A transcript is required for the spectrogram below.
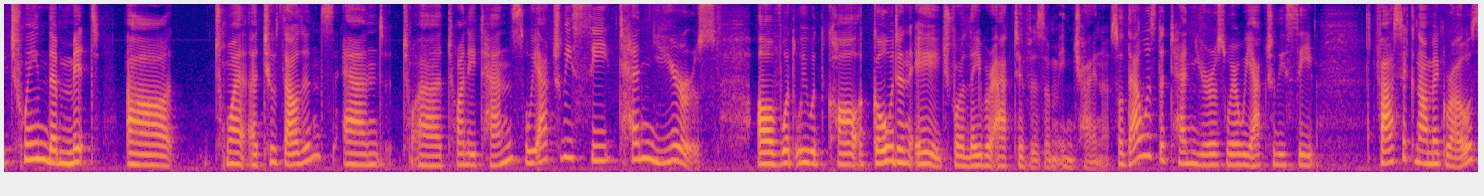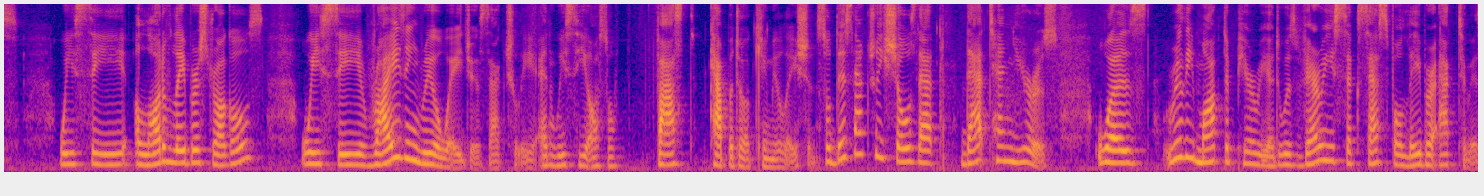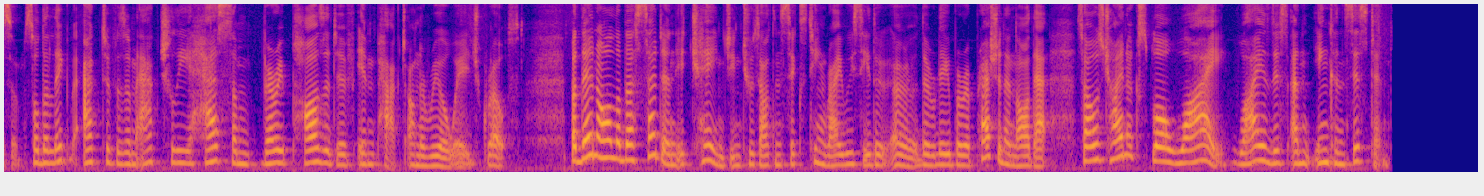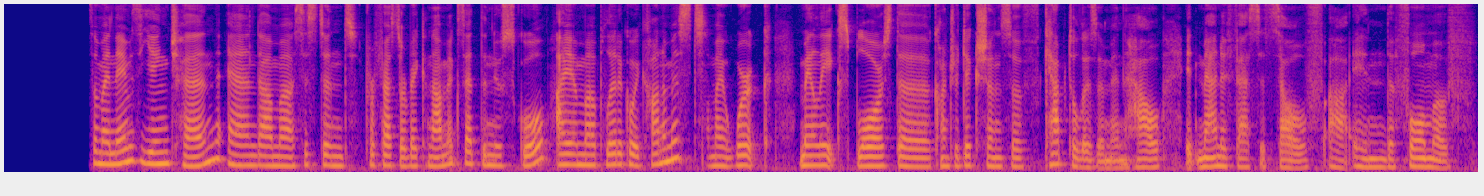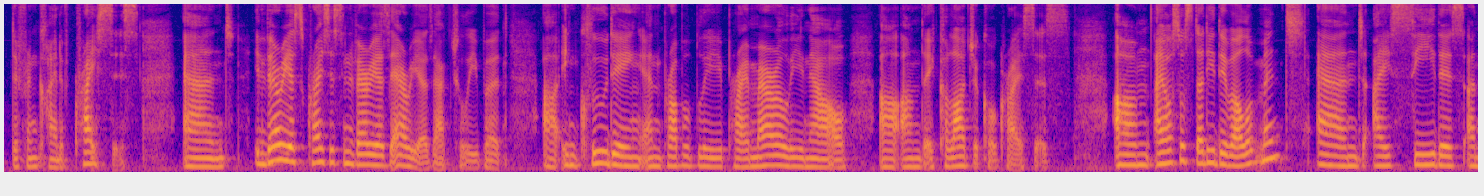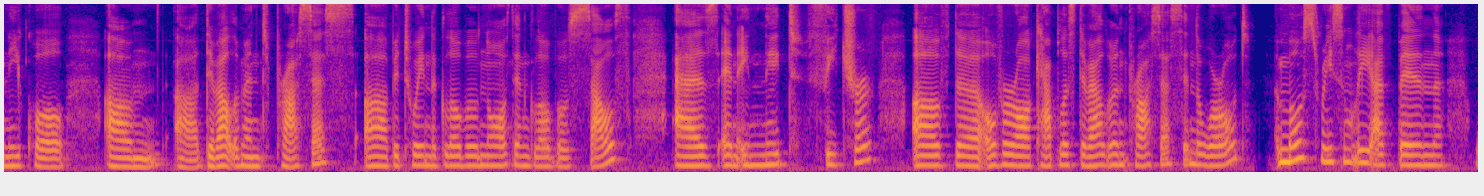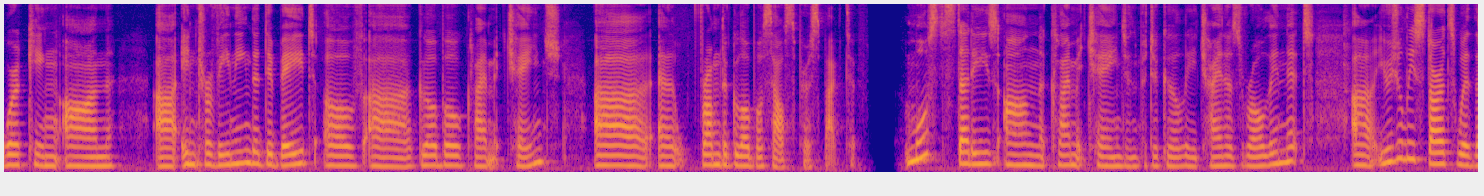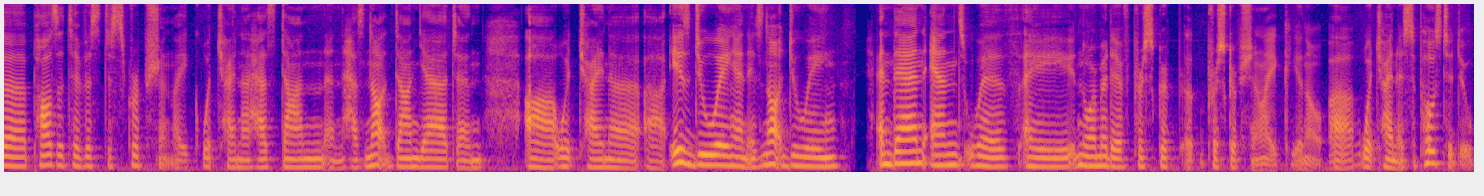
between the mid uh, 2000s uh, and uh, 2010s, we actually see 10 years of what we would call a golden age for labor activism in China. So that was the 10 years where we actually see fast economic growth, we see a lot of labor struggles, we see rising real wages actually, and we see also fast capital accumulation. So this actually shows that that 10 years was really marked a period with very successful labor activism. So the labor activism actually has some very positive impact on the real wage growth. But then all of a sudden it changed in 2016, right? We see the, uh, the labor repression and all that. So I was trying to explore why. Why is this inconsistent? So my name is Ying Chen, and I'm an assistant professor of economics at the New School. I am a political economist. My work mainly explores the contradictions of capitalism and how it manifests itself uh, in the form of different kind of crisis, and in various crises in various areas actually, but uh, including and probably primarily now uh, on the ecological crisis. Um, I also study development, and I see this unequal um, uh, development process uh, between the global north and global south as an innate feature of the overall capitalist development process in the world. Most recently, I've been working on uh, intervening the debate of uh, global climate change uh, from the global south perspective. Most studies on climate change, and particularly China's role in it, uh, usually starts with a positivist description, like what China has done and has not done yet, and uh, what China uh, is doing and is not doing, and then ends with a normative prescrip prescription, like you know uh, what China is supposed to do.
